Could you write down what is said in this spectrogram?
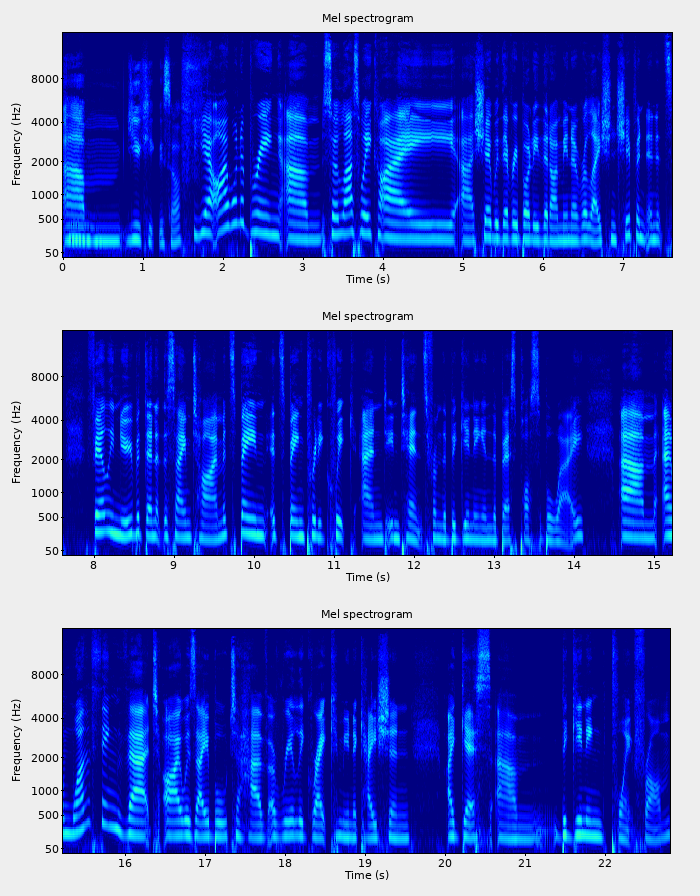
Um, You kick this off. Yeah, I want to bring. Um, so last week I uh, shared with everybody that I'm in a relationship, and, and it's fairly new. But then at the same time, it's been it's been pretty quick and intense from the beginning in the best possible way. Um, and one thing that I was able to have a really great communication. I guess, um, beginning point from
